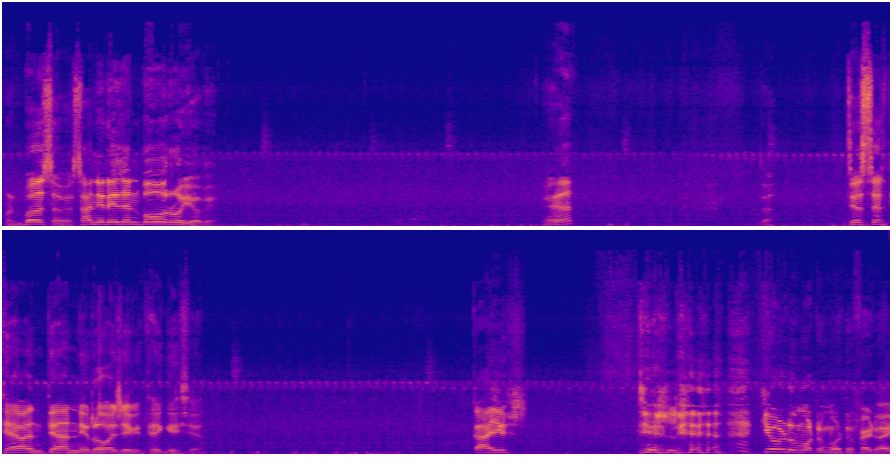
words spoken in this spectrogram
પણ બસ હવે સાની રેજન બહુ રોઈ હવે. હે? જેસરથી આવ્યા ને ત્યારની રોવા જેવી થઈ ગઈ છે. કાયુષ એટલે કેવડું મોટું મોટું ફાડવા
